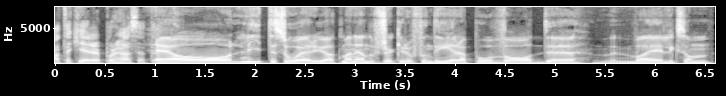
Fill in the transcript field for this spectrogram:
attackera det på det här sättet? Ja, lite så är det ju. Att man ändå försöker att fundera på vad, eh, vad är liksom...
